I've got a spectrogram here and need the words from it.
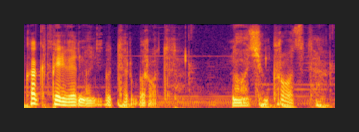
Как перевернуть бутерброд? Ну, очень просто –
